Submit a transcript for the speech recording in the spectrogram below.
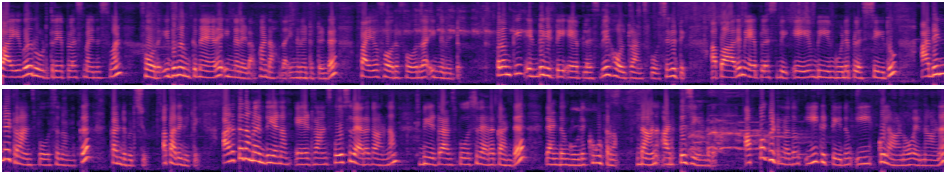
five root three plus minus one four ഇത് നമുക്ക് നേരെ ഇങ്ങനെ ഇടാം. കണ്ടോ? അതാ ഇങ്ങനെ ഇട്ടിട്ടുണ്ട്. ഫൈവ് ഫോർ ഫോർ ഇതാ ഇങ്ങനെ ഇട്ടു. അപ്പോൾ നമുക്ക് എന്ത് കിട്ടി? A plus B whole transpose കിട്ടി. അപ്പോൾ ആദ്യം എ പ്ലസ് ബി എയും ബിയും കൂടി പ്ലസ് ചെയ്തു. അതിന്റെ ട്രാൻസ്പോസ് നമുക്ക് കണ്ടുപിടിച്ചു. അപ്പോൾ അത് കിട്ടി. അടുത്ത നമ്മൾ എന്ത് ചെയ്യണം? എ ട്രാൻസ്പോസ് വേറെ കാണണം ബി ട്രാൻസ്പോസ് വേറെ കണ്ട് രണ്ടും കൂടി കൂട്ടണം. ഇതാണ് അടുത്ത് ചെയ്യേണ്ടത്. അപ്പോൾ കിട്ടുന്നതും ഈ കിട്ടിയതും ഈക്വൽ ആണോ എന്നാണ്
